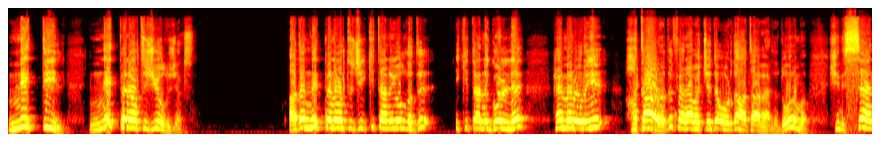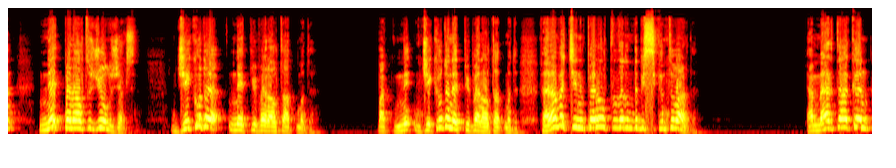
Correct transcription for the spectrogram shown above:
net değil. Net penaltıcı olacaksın. Adam net penaltıcı iki tane yolladı. iki tane golle hemen orayı hata aradı. Fenerbahçe de orada hata verdi. Doğru mu? Şimdi sen net penaltıcı olacaksın. Ceko da net bir penaltı atmadı. Bak ne, Ceko da net bir penaltı atmadı. Fenerbahçe'nin penaltılarında bir sıkıntı vardı. Ya Mert Hakan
